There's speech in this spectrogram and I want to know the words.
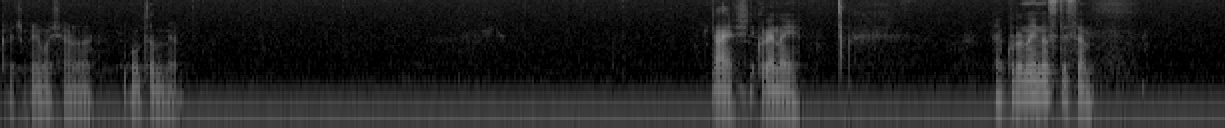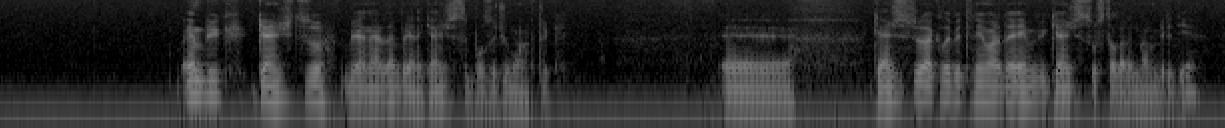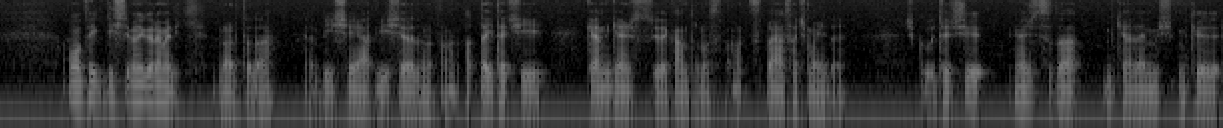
kaçmayı başardılar. Bunu tanımıyorum. Hayır şimdi Kurena'yı. Ya Kurena'yı nasıl desem? En büyük Genjutsu bilenlerden biri yani Genjutsu bozucu mu artık? Ee, Genjutsu alakalı bir yeteneği vardı en büyük Genjutsu ustalarından biri diye. Ama pek bir işlemini göremedik Naruto'da. Yani bir işe bir işe yaradığını falan. Hatta Itachi'yi kendi Genjutsu ile kandırması falan bayağı saçmaydı. Çünkü Itachi Genjutsu'da mükellenmiş, müke,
